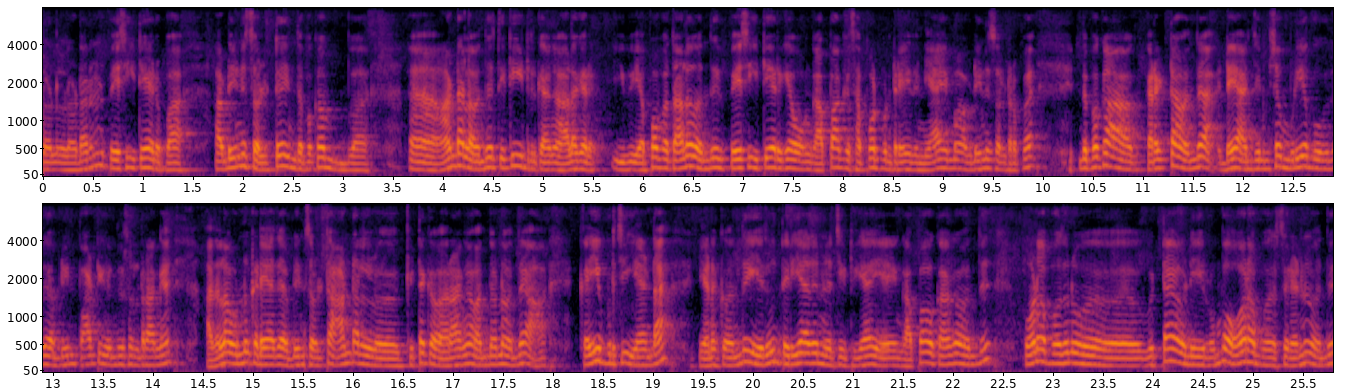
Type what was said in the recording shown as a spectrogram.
லொட லொடன்னு பேசிக்கிட்டே இருப்பா. அப்படின்னு சொல்லிட்டு இந்த பக்கம் ப- ஆண்டாளை வந்து திட்டிகிட்டு இருக்காங்க அழகர். இது எப்போ பார்த்தாலும் வந்து பேசிக்கிட்டே இருக்கேன் உங்கள் அப்பாவுக்கு சப்போர்ட் பண்ணுறேன் இது நியாயமா அப்படின்னு சொல்கிறப்ப இந்த பக்கம் கரெக்டாக வந்து டே அஞ்சு நிமிஷம் முடிய போகுது அப்படின்னு பாட்டி வந்து சொல்கிறாங்க அதெல்லாம் ஒன்றும் கிடையாது அப்படின்னு சொல்லிட்டு ஆண்டாள் கிட்டக்க வராங்க. வந்தோன்னே வந்து கையை பிடிச்சி ஏன்டா? எனக்கு வந்து எதுவும் தெரியாதுன்னு நினச்சிக்கிட்டியா எங்கள் அப்பாவுக்காக வந்து போனால் போதுன்னு விட்டால் நீ ரொம்ப ஓவராக பேசுகிறேன்னு வந்து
